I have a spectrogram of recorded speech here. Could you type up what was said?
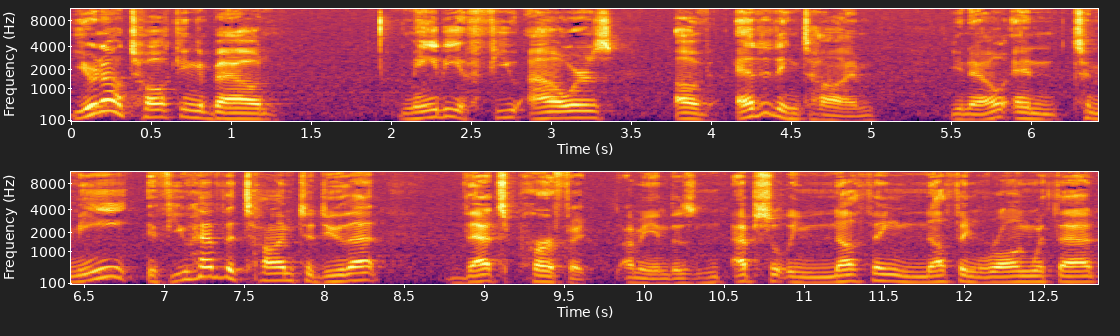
you're now talking about maybe a few hours of editing time, you know? And to me, if you have the time to do that, that's perfect. I mean, there's absolutely nothing, nothing wrong with that.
